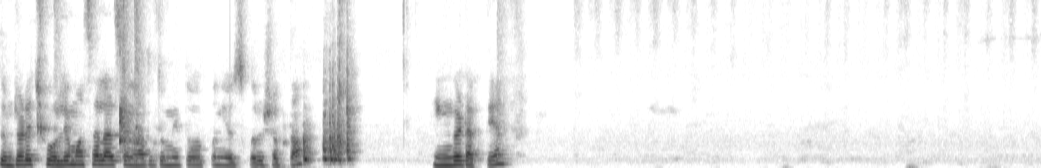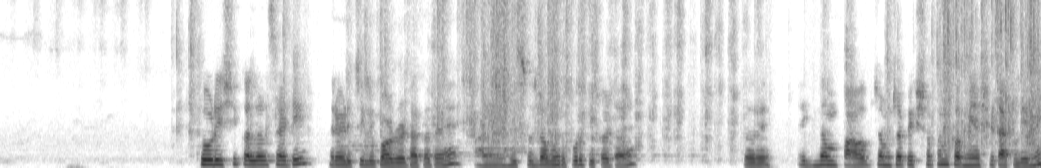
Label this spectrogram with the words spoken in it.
तुमच्याकडे छोले मसाला असेल ना तर तुम्ही तो पण यूज करू शकता. हिंग टाकते. थोडीशी कलरसाठी रेड चिली पावडर टाकत आहे आणि ही सुद्धा भरपूर तिखट आहे. तर एकदम पाव चमच्यापेक्षा पण कमी अशी टाकली मी.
